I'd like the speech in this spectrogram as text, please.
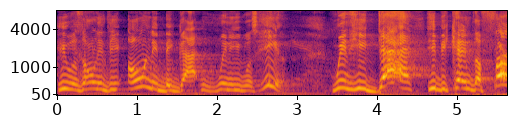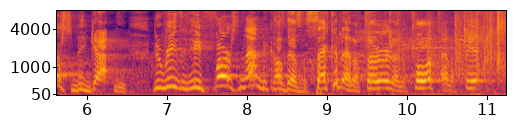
He was only the only begotten when he was here. When he died, he became the first begotten. The reason he first now because there's a second and a third and a fourth and a fifth.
